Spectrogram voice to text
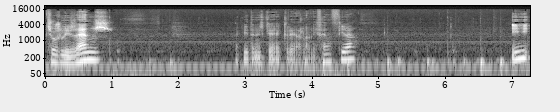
Choose license. Aquí tenéis que crear la licencia. Y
